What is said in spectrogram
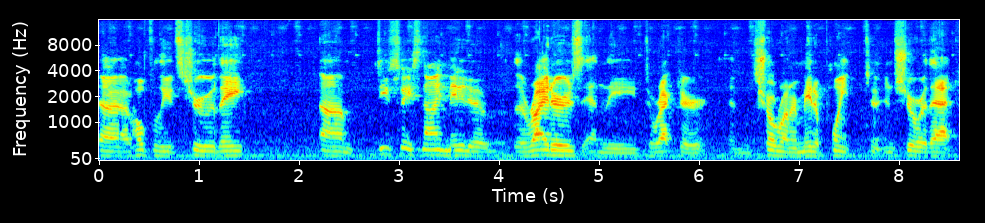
Uh, hopefully, it's true. They um, Deep Space Nine made it a, the writers and the director and showrunner made a point to ensure that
